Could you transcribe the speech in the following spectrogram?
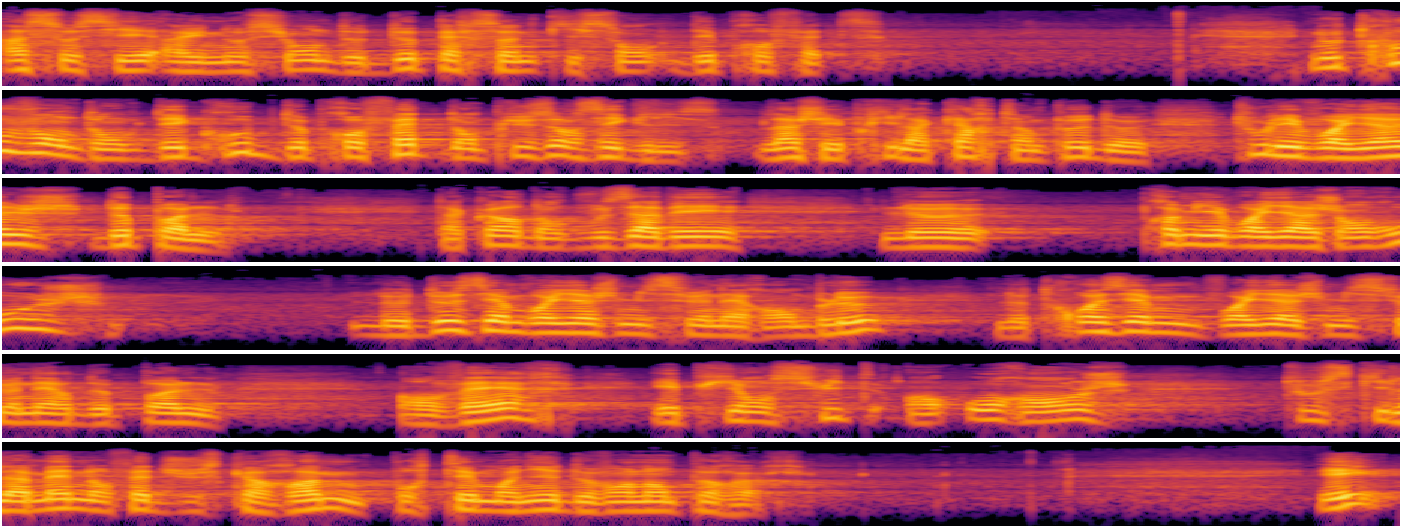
associée à une notion de deux personnes qui sont des prophètes. Nous trouvons donc des groupes de prophètes dans plusieurs églises. Là, j'ai pris la carte un peu de tous les voyages de Paul. D'accord? Donc vous avez le premier voyage en rouge, le deuxième voyage missionnaire en bleu, le troisième voyage missionnaire de Paul en vert, et puis ensuite en orange, tout ce qui l'amène en fait jusqu'à Rome pour témoigner devant l'empereur. Et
